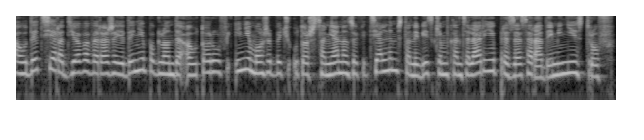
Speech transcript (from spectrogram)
Audycja radiowa wyraża jedynie poglądy autorów i nie może być utożsamiana z oficjalnym stanowiskiem Kancelarii Prezesa Rady Ministrów.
